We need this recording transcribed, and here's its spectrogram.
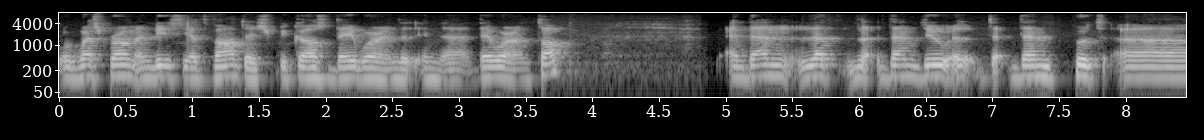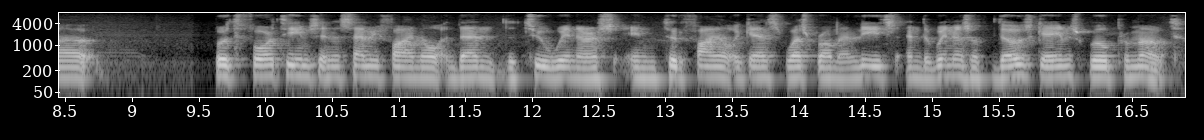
West Brom and Leeds the advantage because they were in the in the, they were on top, and then let then do uh, then put. Uh, put four teams in the semi-final and then the two winners into the final against West Brom and Leeds, and the winners of those games will promote.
